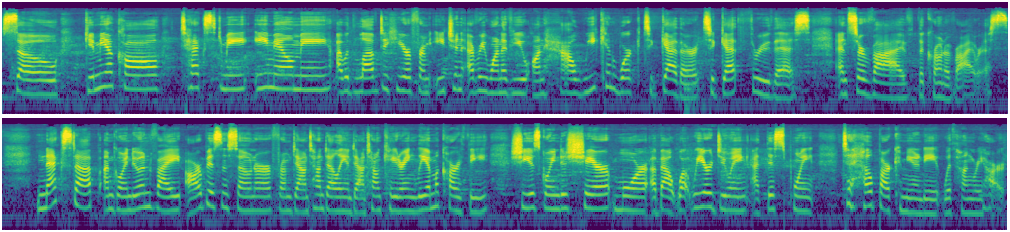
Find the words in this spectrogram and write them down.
So give me a call, text me, email me. I would love to hear from each and every one of you on how we can work together to get through this and survive the coronavirus. Next up, I'm going to invite our business owner from Downtown Deli and Downtown Catering, Leah McCarthy. She is going to share more about what we are doing at this point to help our community with Hungry Heart.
